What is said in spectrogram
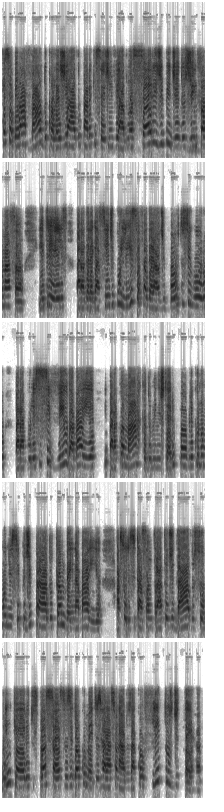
recebeu aval do colegiado para que seja enviado uma série de pedidos de informação, entre eles para a Delegacia de Polícia Federal de Porto Seguro, para a Polícia Civil da Bahia e para a comarca do Ministério Público no município de Prado, também na Bahia. A solicitação trata de dados sobre inquéritos, processos e documentos relacionados a conflitos de terra.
